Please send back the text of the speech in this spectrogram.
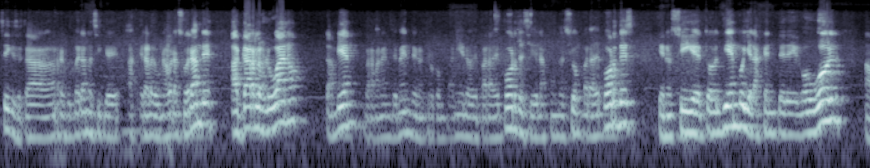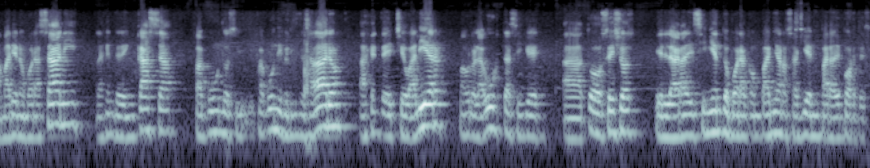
sí, que se está recuperando, así que a Gerardo un abrazo grande. A Carlos Lugano, también permanentemente nuestro compañero de Paradeportes y de la Fundación Paradeportes, que nos sigue todo el tiempo, y a la gente de GoGol, a Mariano Morazani, a la gente de En Casa, Facundo, Facundo y Felicita Sadaro, a gente de Chevalier, Mauro Lagusta, así que a todos ellos el agradecimiento por acompañarnos aquí en Paradeportes.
